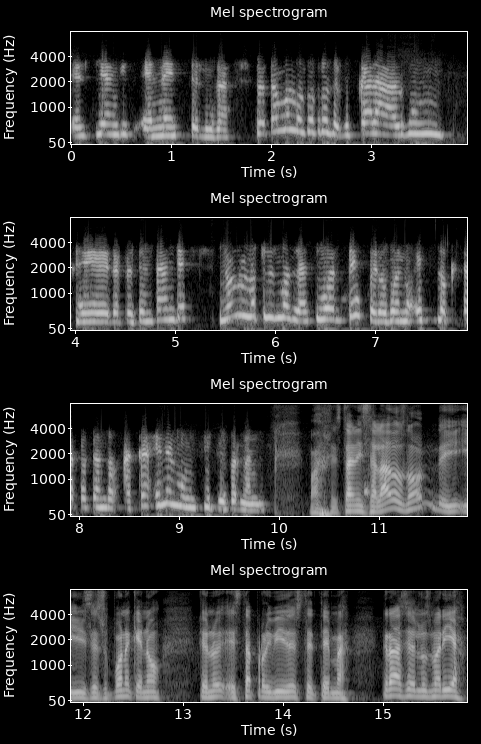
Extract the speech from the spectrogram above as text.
el tianguis en este lugar. Tratamos nosotros de buscar a algún eh, representante. No, no tuvimos la suerte, pero bueno, es lo que está pasando acá en el municipio, Fernando. están instalados, ¿no? Y, y, se supone que no, que no está prohibido este tema. Gracias, Luz María.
